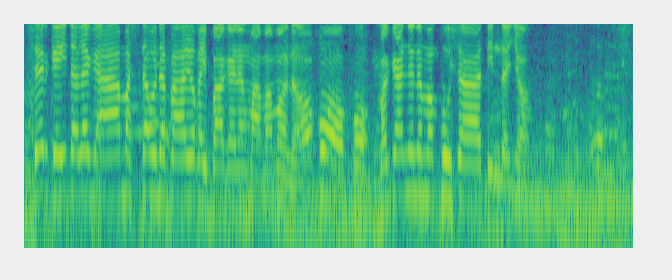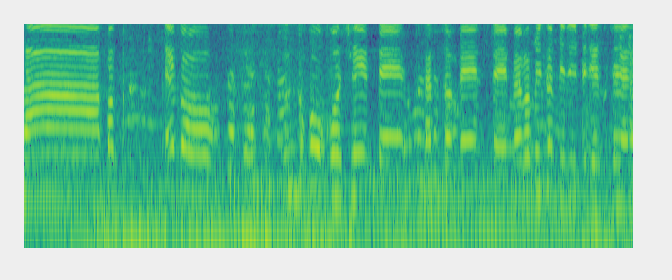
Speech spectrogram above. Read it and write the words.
Sir, kayo talaga ah, mas nauna pa kayo kay baga ng mama mo, no? Opo, opo. Magkano naman po sa tinda nyo? Sa pag eto, mundo ko ko 7, 320, pero minsan binibigyan ko ng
